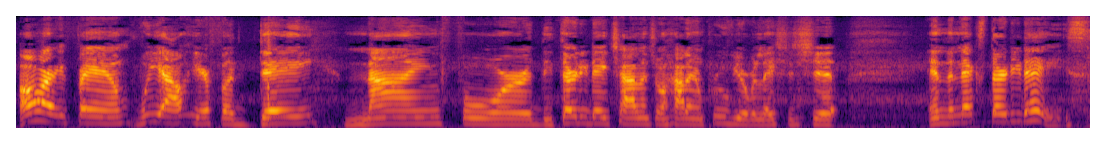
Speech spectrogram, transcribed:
All right, fam, we out here for day nine for the 30 day challenge on how to improve your relationship in the next 30 days.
